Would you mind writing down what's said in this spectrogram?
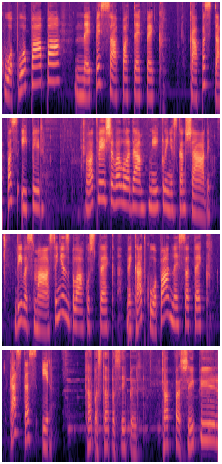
kopopāpā, nepesāpatepek, kapas tapas ipir. Latviešu valodā mīkliņa skan šādi. Divas māsiņas blakus tek, nekad kopā nesatek. Kas tas ir? Kapas tapas ipir. Tapas ipir,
